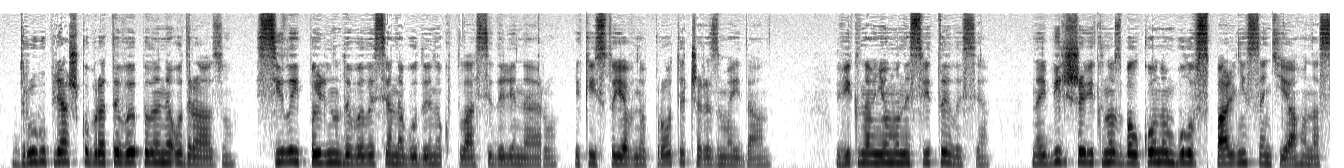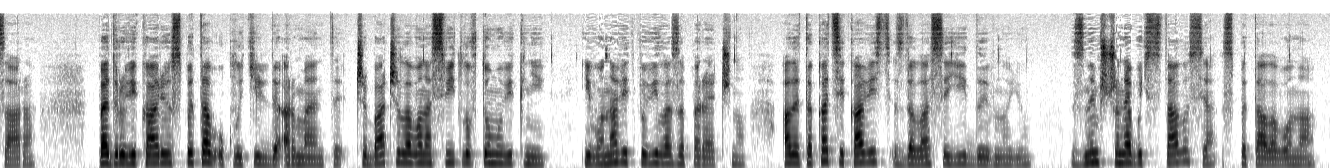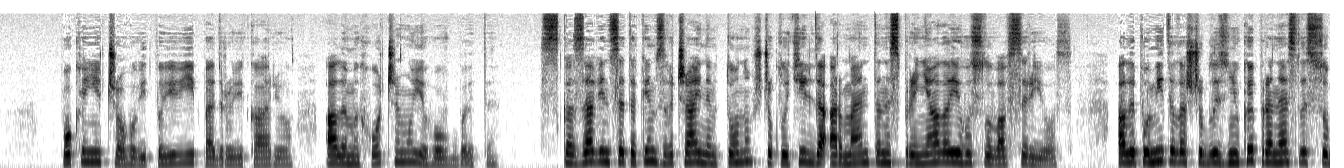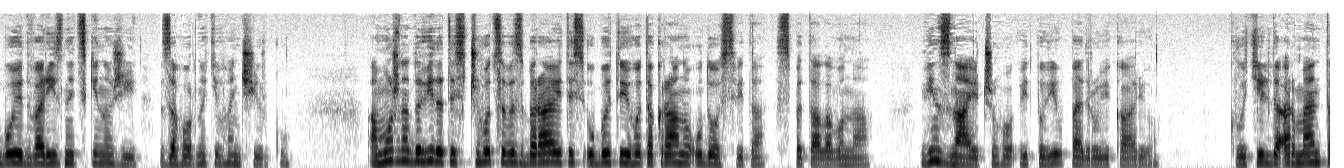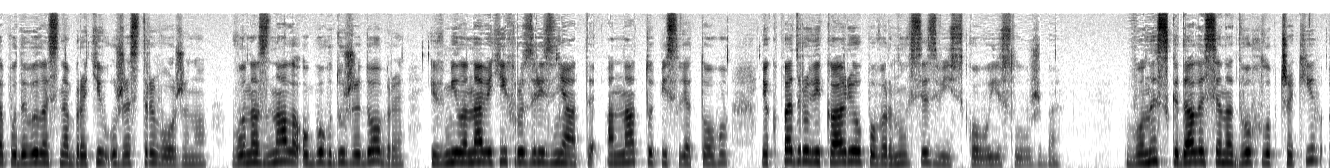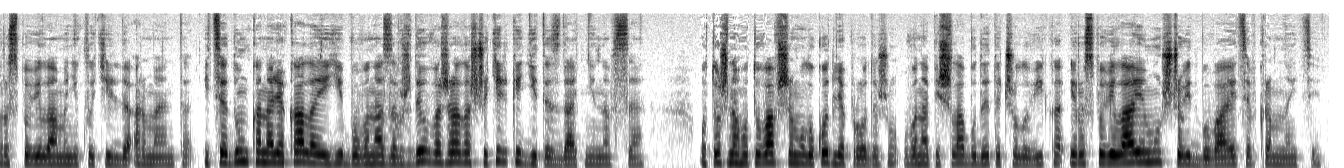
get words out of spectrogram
Другу пляшку брати випили не одразу, сіли й пильно дивилися на будинок Пласі Делінеру, який стояв навпроти через майдан. Вікна в ньому не світилися. Найбільше вікно з балконом було в спальні Сантьяго Насара. Педро Вікаріо спитав у Клотільди Арменти, чи бачила вона світло в тому вікні, і вона відповіла заперечно, але така цікавість здалася їй дивною. З ним щонебудь сталося? спитала вона. Поки нічого, відповів їй Педро Вікаріо, але ми хочемо його вбити. Сказав він це таким звичайним тоном, що Клотільда Армента не сприйняла його слова всерйоз, але помітила, що близнюки принесли з собою два різницькі ножі, загорнуті в ганчірку. А можна довідатись, чого це ви збираєтесь убити його так рано у досвіта? спитала вона. Він знає чого, відповів Педро Вікаріо. Клотільда Армента подивилась на братів уже стривожено. Вона знала обох дуже добре і вміла навіть їх розрізняти, а надто після того, як Педро Вікаріо повернувся з військової служби. Вони скидалися на двох хлопчаків, розповіла мені Клотільда Армента, і ця думка налякала її, бо вона завжди вважала, що тільки діти здатні на все. Отож, наготувавши молоко для продажу, вона пішла будити чоловіка і розповіла йому, що відбувається в крамниці.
